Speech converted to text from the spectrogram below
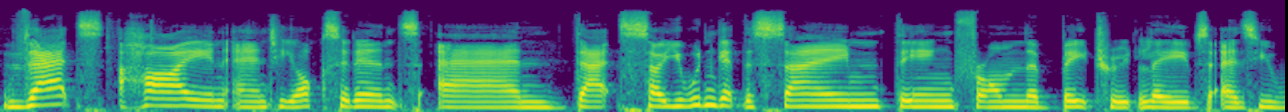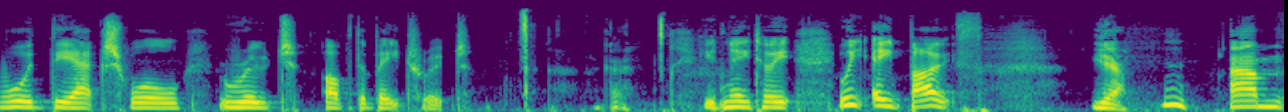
That's high in antioxidants, and that's so you wouldn't get the same thing from the beetroot leaves as you would the actual root of the beetroot. Okay. You'd need to eat. We eat both. Yeah. Um,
